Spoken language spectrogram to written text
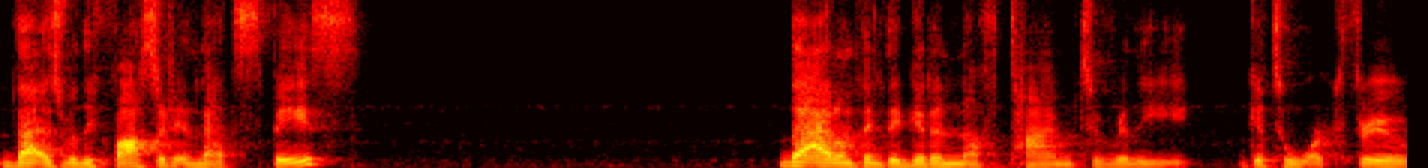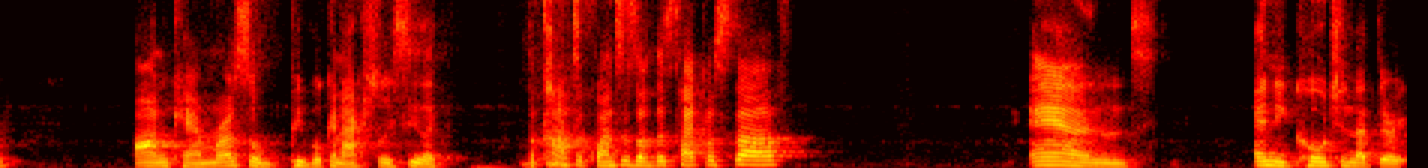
that is really fostered in that space that I don't think they get enough time to really get to work through on camera so people can actually see like the consequences of this type of stuff and any coaching that they're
